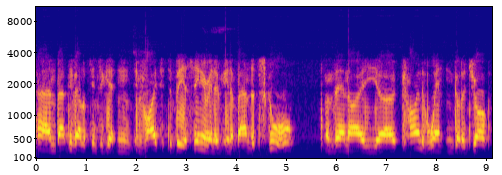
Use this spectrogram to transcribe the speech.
And that developed into getting invited to be a singer in a in a band at school, and then I uh, kind of went and got a job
